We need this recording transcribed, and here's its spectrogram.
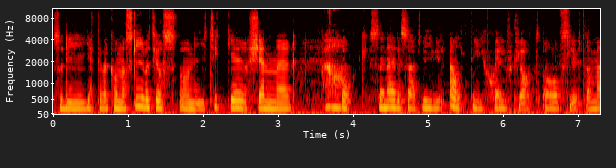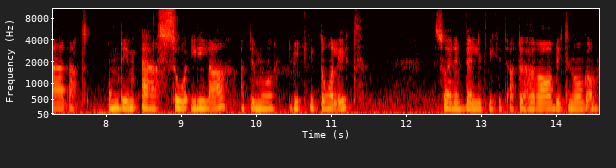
Så det är jättevälkomna att skriva till oss vad ni tycker och känner. Och sen är det så att vi vill alltid självklart avsluta med att om det är så illa att du mår riktigt dåligt så är det väldigt viktigt att du hör av dig till någon.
